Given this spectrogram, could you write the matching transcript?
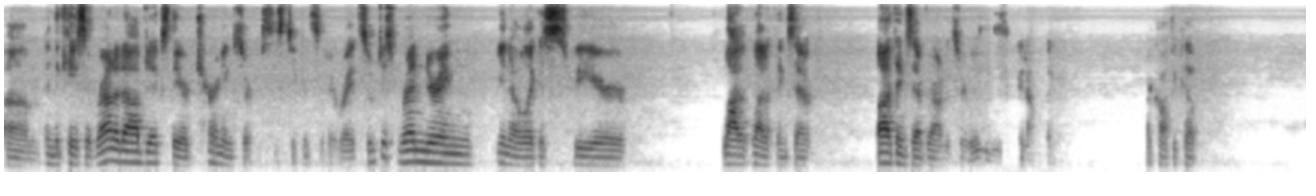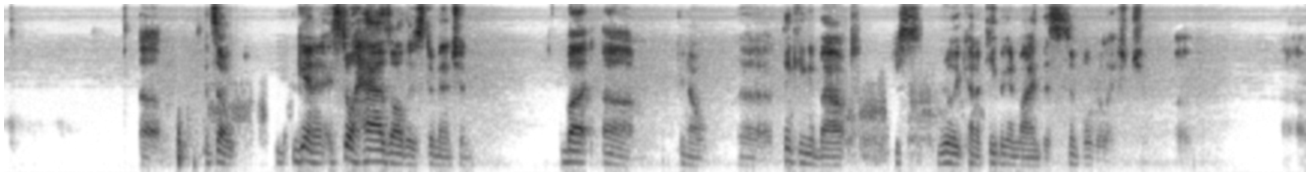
Um, in the case of rounded objects, they are turning surfaces to consider, right? So just rendering, you know, like a sphere, a lot a lot of things have a lot of things have rounded surfaces, you know, like my coffee cup. Um, and so, again, it still has all this dimension, but um, you know, uh, thinking about just really kind of keeping in mind this simple relationship of uh,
